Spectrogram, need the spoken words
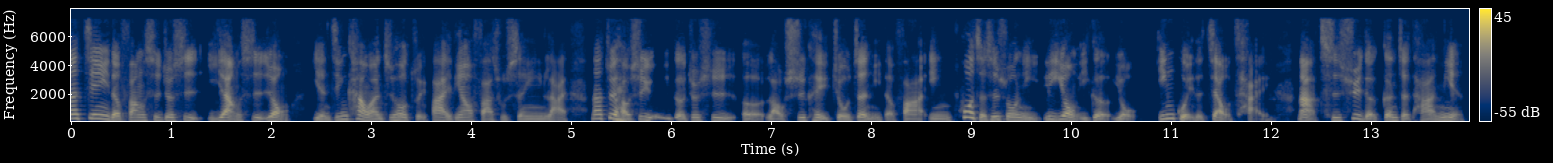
那建议的方式就是一样是用。眼睛看完之后，嘴巴一定要发出声音来。那最好是有一个，就是、嗯、呃，老师可以纠正你的发音，或者是说你利用一个有音轨的教材，那持续的跟着他念，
